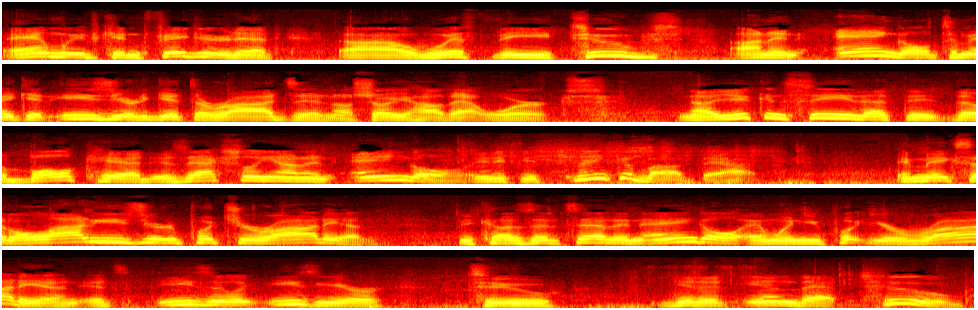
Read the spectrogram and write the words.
and we've configured it uh, with the tubes on an angle to make it easier to get the rods in. I'll show you how that works. Now you can see that the, the bulkhead is actually on an angle. And if you think about that, it makes it a lot easier to put your rod in because it's at an angle and when you put your rod in, it's easily easier to get it in that tube.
